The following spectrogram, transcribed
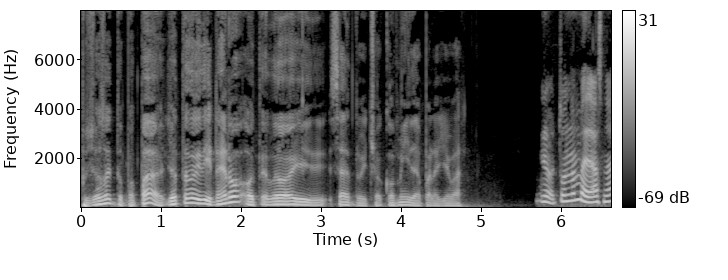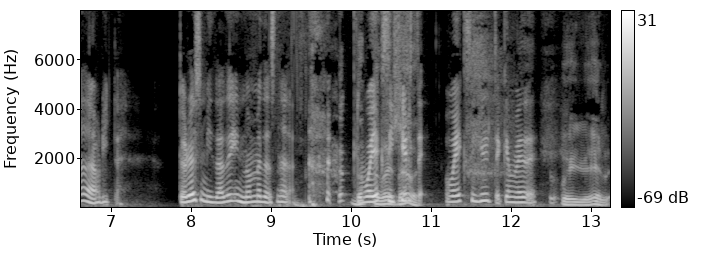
Pues yo soy tu papá. ¿Yo te doy dinero o te doy sándwich o comida para llevar? No, tú no me das nada ahorita. Tú eres mi daddy y no me das nada. voy a exigirte. Voy a exigirte que me dé. Muy bien.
